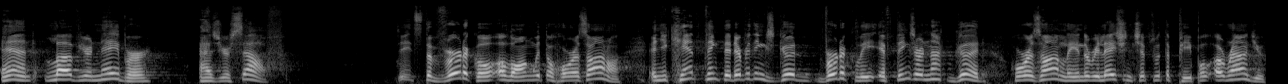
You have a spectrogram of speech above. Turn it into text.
And love your neighbor as yourself. It's the vertical along with the horizontal. And you can't think that everything's good vertically if things are not good horizontally in the relationships with the people around you.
